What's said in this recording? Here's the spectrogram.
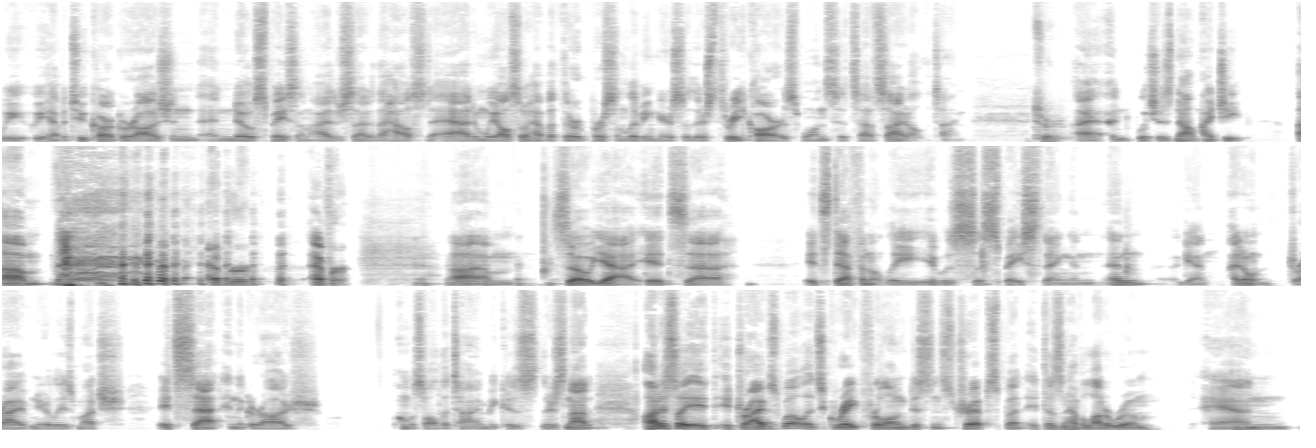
We we have a two car garage and and no space on either side of the house to add, and we also have a third person living here, so there's three cars. One sits outside all the time, sure. and which is not my Jeep. Um, Ever. ever. Um, so yeah, it's uh, it's definitely it was a space thing, and and again, I don't drive nearly as much. It's sat in the garage almost all the time because there's not honestly it, it drives well. It's great for long distance trips, but it doesn't have a lot of room, and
